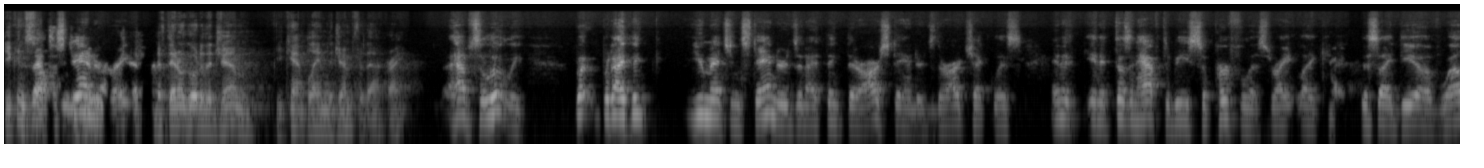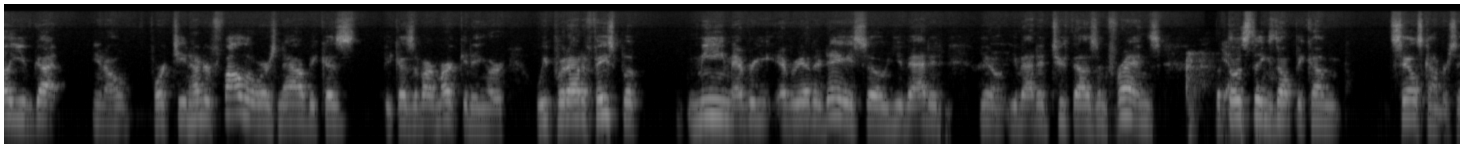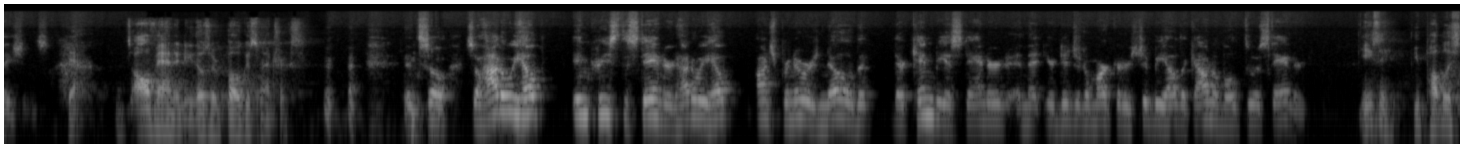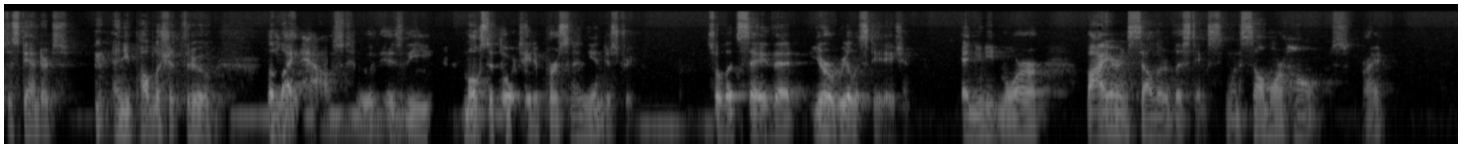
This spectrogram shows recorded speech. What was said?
You can that's a standard, right? But if they don't go to the gym, you can't blame the gym for that, right? Absolutely. But but I think you mentioned standards, and I think there are standards, there are checklists, and it and it doesn't have to be superfluous, right? Like right. this idea of well, you've got you know 1,400 followers now because because of our marketing, or we put out a Facebook meme every every other day, so you've added you know you've added 2,000 friends, but yeah. those things don't become sales conversations. Yeah, it's all vanity. Those are bogus metrics. and so so how do we help increase the standard? How do we help entrepreneurs know that there can be a standard and that your digital marketers should be held accountable to a standard? Easy. You publish the standards and you publish it through the lighthouse, who is the most authoritative person in the industry. So let's say that you're a real estate agent and you need more buyer and seller listings. You want to sell more homes, right?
